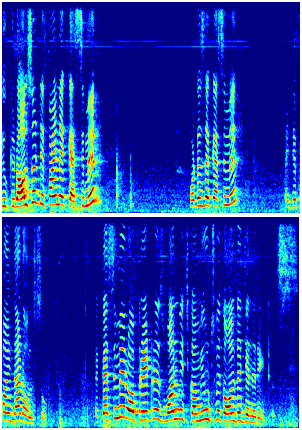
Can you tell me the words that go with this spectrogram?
you could also define a Casimir. What is the Casimir? I define that also. A Casimir operator is one which commutes with all the generators,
